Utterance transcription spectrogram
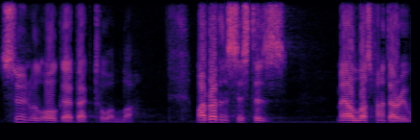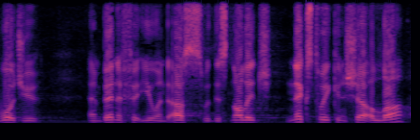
Soon we'll all go back to Allah. My brothers and sisters, may Allah subhanahu wa ta'ala reward you and benefit you and us with this knowledge. Next week, inshallah,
